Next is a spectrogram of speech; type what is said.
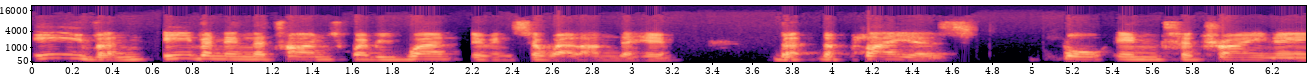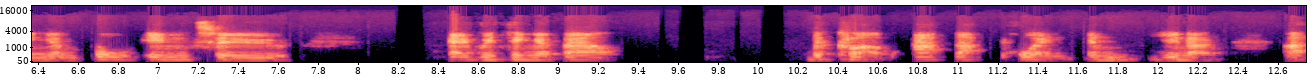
even even in the times where we weren't doing so well under him, that the players bought into training and bought into everything about the club at that point. And you know, uh,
